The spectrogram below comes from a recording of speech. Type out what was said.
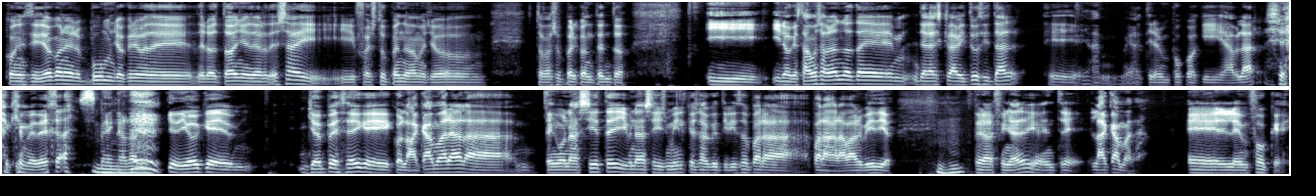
Coincidió con el boom, yo creo, de, del otoño y de Ordesa y, fue estupendo, vamos, yo estaba súper contento. Y, y, lo que estábamos hablando de, de la esclavitud y tal, eh, me voy a tirar un poco aquí a hablar, ya que me dejas. Venga, dale. que digo que yo empecé que con la cámara la, tengo una 7 y una 6000, que es la que utilizo para, para grabar vídeo. Pero al final, entre la cámara, el enfoque,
